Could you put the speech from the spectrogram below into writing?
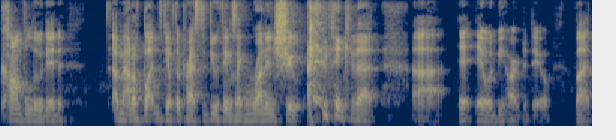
convoluted amount of buttons you have to press to do things like run and shoot, I think that uh, it, it would be hard to do. But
